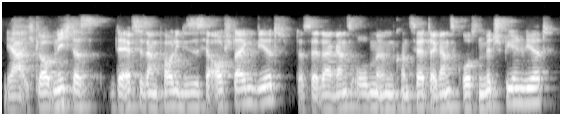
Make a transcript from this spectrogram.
ja, ich glaube nicht, dass der FC St. Pauli dieses Jahr aufsteigen wird, dass er da ganz oben im Konzert der ganz Großen mitspielen wird.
